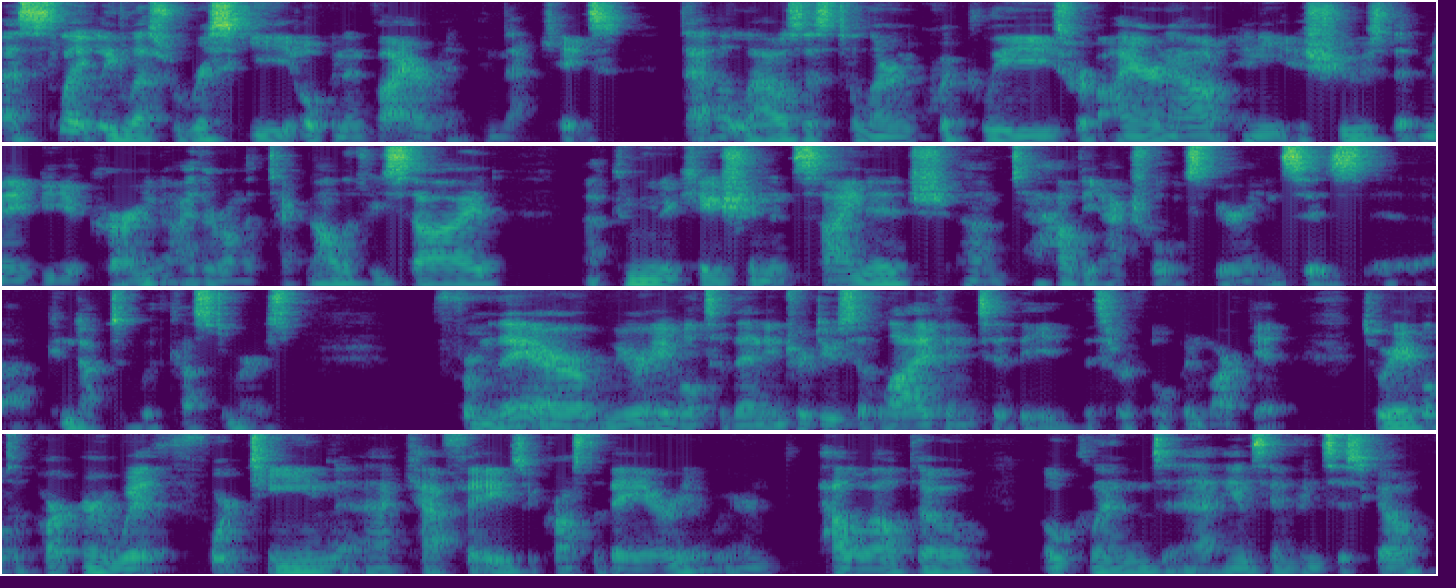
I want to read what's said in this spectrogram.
a slightly less risky open environment in that case that allows us to learn quickly, sort of iron out any issues that may be occurring, either on the technology side, uh, communication and signage, um, to how the actual experience is uh, conducted with customers. From there, we were able to then introduce it live into the, the sort of open market. So we were able to partner with 14 uh, cafes across the Bay Area. We we're in Palo Alto, Oakland, uh, and San Francisco.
